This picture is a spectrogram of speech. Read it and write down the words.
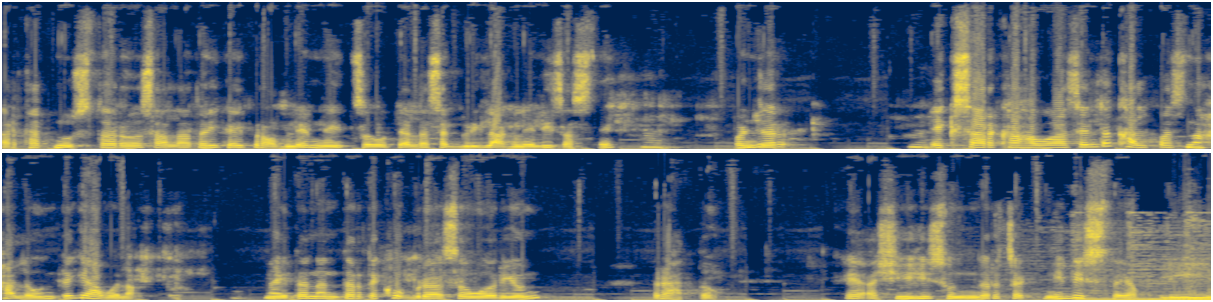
अर्थात नुसता रस आला तरी काही प्रॉब्लेम नाही. चव त्याला सगळी लागलेलीच असते. पण जर एकसारखा हवा असेल तर खालपासनं हलवून ते घ्यावं लागतं. नाही तर नंतर ते खोबरं असं वर येऊन राहतं. हे अशी ही सुंदर चटणी दिसते आपली.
